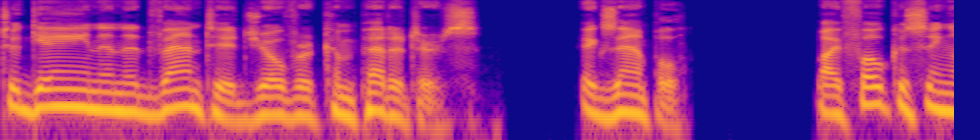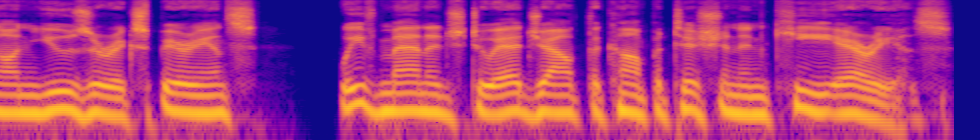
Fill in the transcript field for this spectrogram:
To gain an advantage over competitors. Example, by focusing on user experience, we've managed to edge out the competition in key areas.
